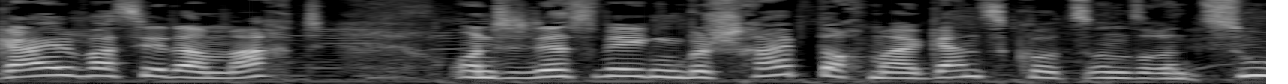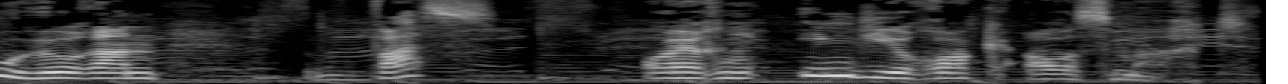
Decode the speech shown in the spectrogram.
geil, was ihr da macht und deswegen beschreibt doch mal ganz kurz unseren Zuhörern, was euren Indie-Rock ausmacht.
